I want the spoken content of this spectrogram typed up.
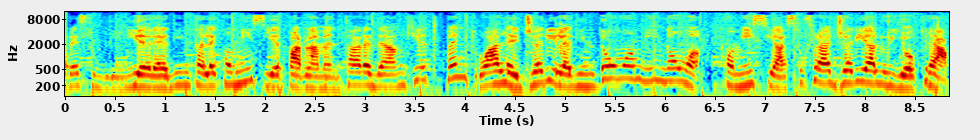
presubliniere din Telecomisie Parlamentare de Anchet pentru alegerile din 2009, Comisia Sufrageria lui Oprea,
